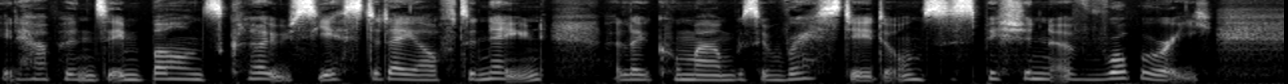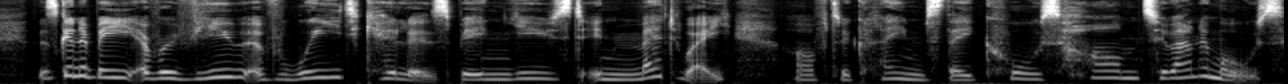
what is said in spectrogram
It happened in Barnes Close yesterday afternoon. A local man was arrested on suspicion of robbery. There's going to be a review of weed killers being used in Medway after claims they cause harm to animals.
